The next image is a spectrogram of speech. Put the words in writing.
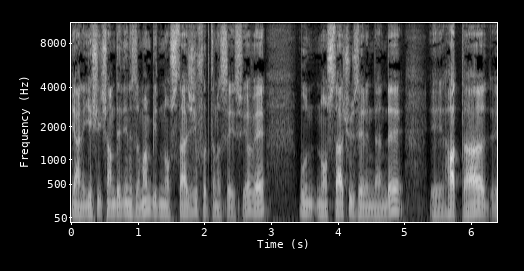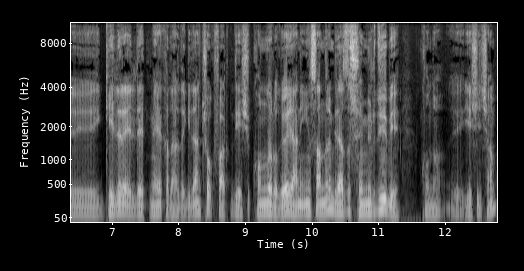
Yani Yeşilçam dediğiniz zaman bir nostalji fırtınası esiyor ve bu nostalji üzerinden de e, hatta e, gelir elde etmeye kadar da giden çok farklı değişik konular oluyor. Yani insanların biraz da sömürdüğü bir konu e, Yeşilçam.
